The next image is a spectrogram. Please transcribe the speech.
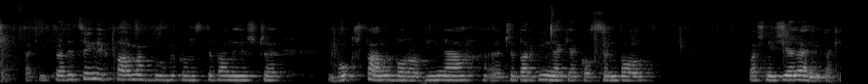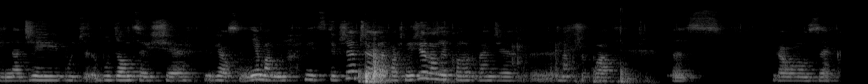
W takich tradycyjnych palmach był wykorzystywany jeszcze bukszpan, borowina e, czy barwinek jako symbol właśnie zieleni, takiej nadziei budz- budzącej się wiosny. Nie mam nic z tych rzeczy, ale właśnie zielony kolor będzie e, na przykład e, z gałązek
